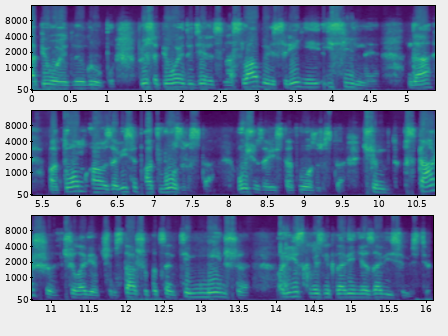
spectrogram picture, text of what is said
опиоидную группу. Плюс опиоиды делятся на слабые, средние и сильные, да. Потом э, зависит от возраста очень зависит от возраста. Чем старше человек, чем старше пациент, тем меньше риск возникновения зависимости.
